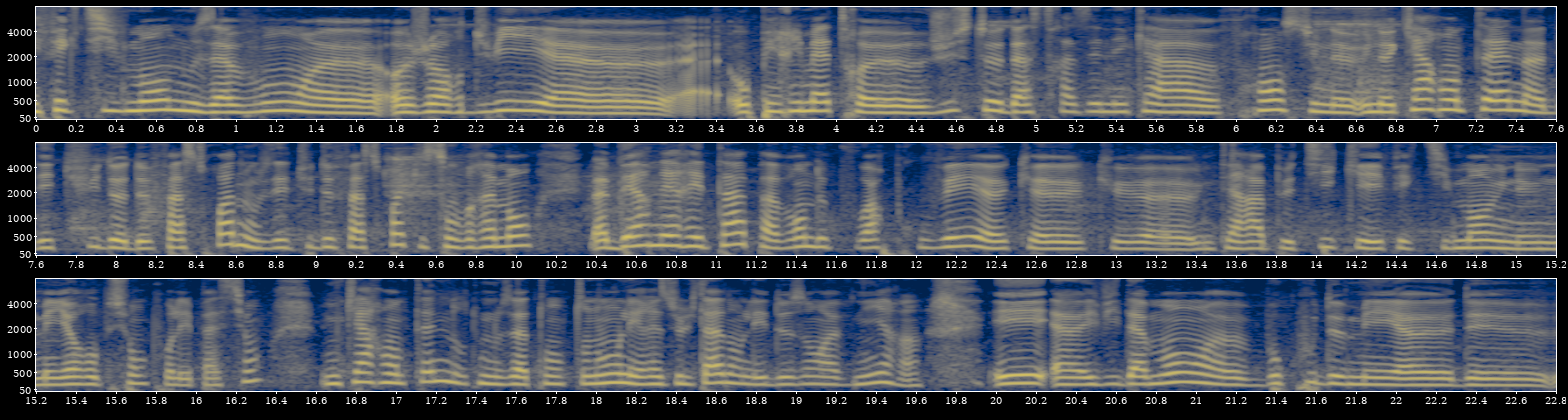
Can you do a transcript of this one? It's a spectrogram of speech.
Effectivement, nous avons euh, aujourd'hui euh, au périmètre euh, juste d'AstraZeneca France une, quarantaine d'études de phase 3, donc des études de phase 3 qui sont vraiment la dernière étape avant de pouvoir prouver qu'une que, thérapeutique est effectivement une, meilleure option pour les patients. Une quarantaine dont nous attendons les résultats dans les deux ans à venir. Et évidemment, beaucoup de mes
